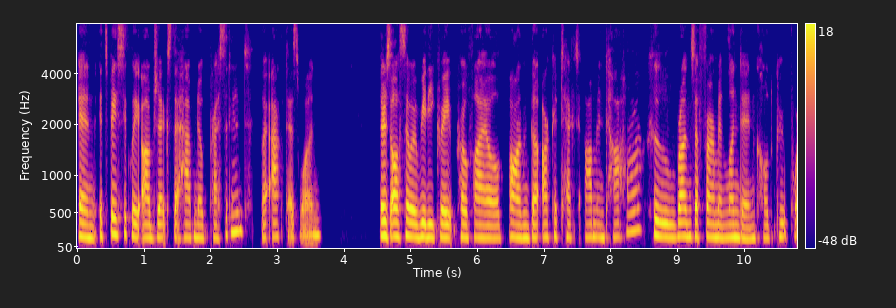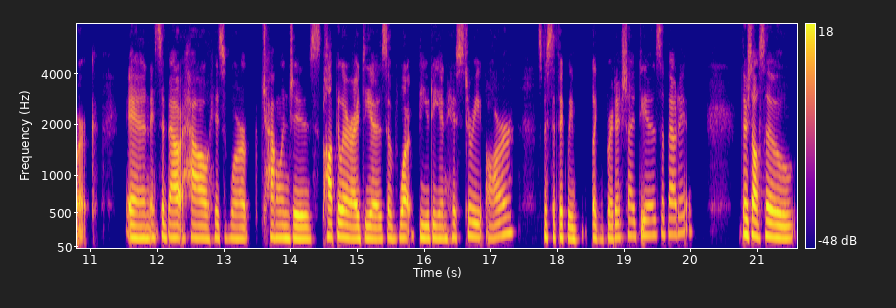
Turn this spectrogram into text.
And it's basically objects that have no precedent but act as one. There's also a really great profile on the architect Amin Taha, who runs a firm in London called Group Work. And it's about how his work challenges popular ideas of what beauty and history are, specifically like British ideas about it. There's also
